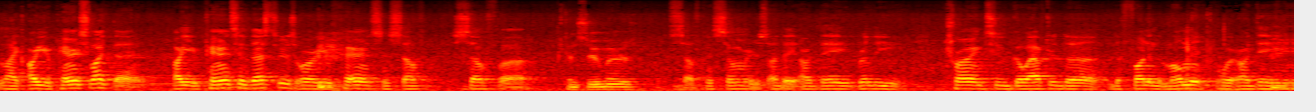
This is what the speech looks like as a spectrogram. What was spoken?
Like, are your parents like that? Are your parents investors, or are your parents in self self uh, Consumers, self consumers? Are they are they really trying to go after the the fun in the moment, or are they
